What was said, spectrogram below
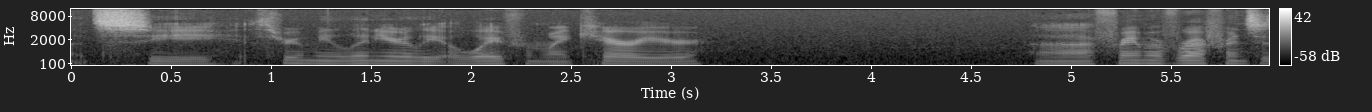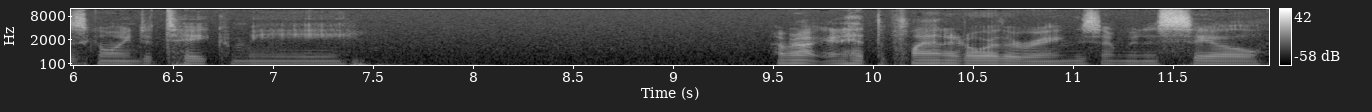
Let's see, it threw me linearly away from my carrier. Uh, frame of reference is going to take me... I'm not going to hit the planet or the rings. I'm going to sail...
